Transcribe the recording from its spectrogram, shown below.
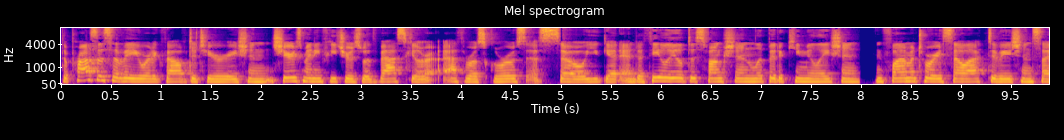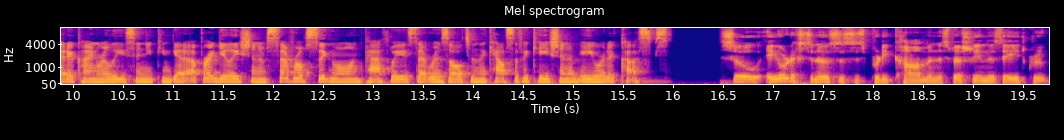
The process of aortic valve deterioration shares many features with vascular atherosclerosis. So you get endothelial dysfunction, lipid accumulation, inflammatory cell activation, cytokine release, and you can get upregulation of several signaling pathways that result in the calcification of aortic cusps. So aortic stenosis is pretty common, especially in this age group.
